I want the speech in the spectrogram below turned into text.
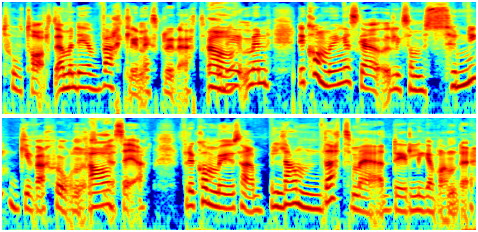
Totalt. Ja, men det är verkligen exploderat. Ja. Det, men det kommer ju en ganska liksom, snygg version, skulle Ja. jag säga. För det kommer ju så här blandat med det levande.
